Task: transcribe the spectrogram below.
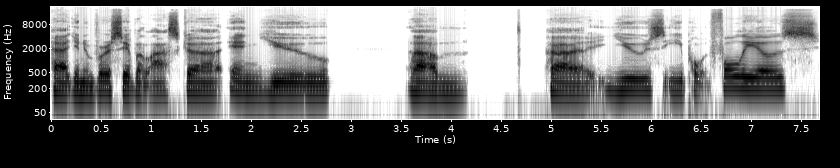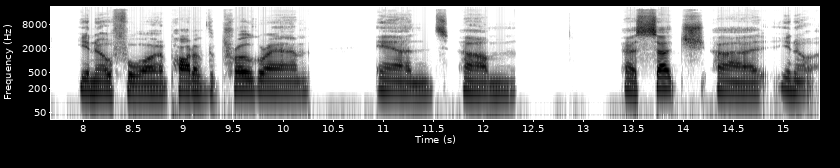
at University of Alaska, and you um, uh, use e-portfolios, you know, for part of the program. And um, as such, uh, you know,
